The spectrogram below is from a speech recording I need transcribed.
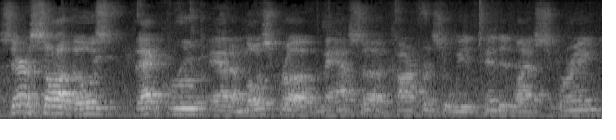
Sarah saw those, that group at a MOSPRA MASSA conference that we attended last spring.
